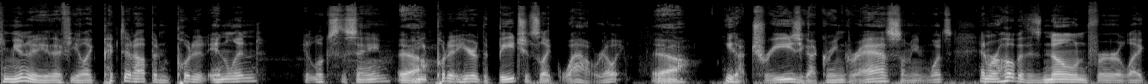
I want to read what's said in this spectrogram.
community that if you like picked it up and put it inland, it looks the same. Yeah. And you put it here at the beach, it's like, wow, really? Yeah. You got trees, you got green grass. I mean, what's and Rehoboth is known for like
